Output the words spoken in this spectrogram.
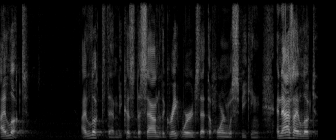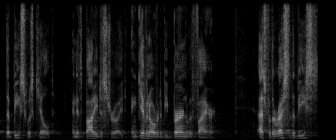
I looked I looked then because of the sound of the great words that the horn was speaking. And as I looked, the beast was killed, and its body destroyed, and given over to be burned with fire. As for the rest of the beasts,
